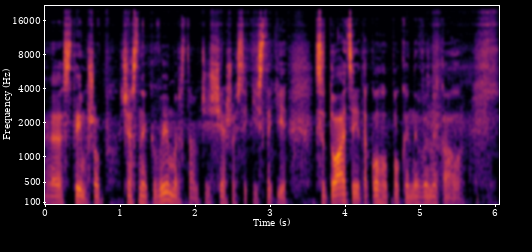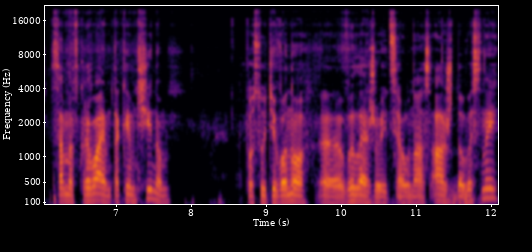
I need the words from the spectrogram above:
е, з тим, щоб часник вимерз там, чи ще щось, якісь такі ситуації, такого поки не виникало. Саме вкриваємо таким чином. По суті, воно е, вилежується у нас аж до весни.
